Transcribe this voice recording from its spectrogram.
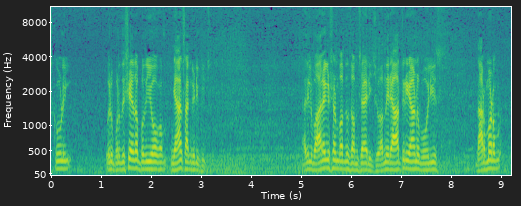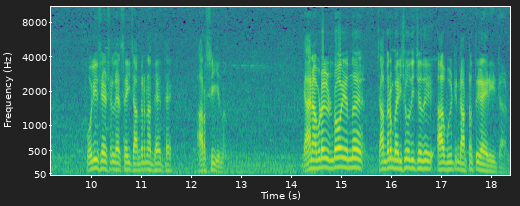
സ്കൂളിൽ ഒരു പ്രതിഷേധ പൊതുയോഗം ഞാൻ സംഘടിപ്പിച്ചു. അതിൽ ബാലകൃഷ്ണൻ വന്ന് സംസാരിച്ചു. അന്ന് രാത്രിയാണ് പോലീസ് ധർമ്മടം പോലീസ് സ്റ്റേഷനിൽ എസ് ഐ ചന്ദ്രൻ അദ്ദേഹത്തെ അറസ്റ്റ് ചെയ്യുന്നത്. ഞാൻ അവിടെ ഉണ്ടോ എന്ന് ചന്ദ്രൻ പരിശോധിച്ചത് ആ വീട്ടിന്റെ അട്ടത്ത് കയറിയിട്ടാണ്.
